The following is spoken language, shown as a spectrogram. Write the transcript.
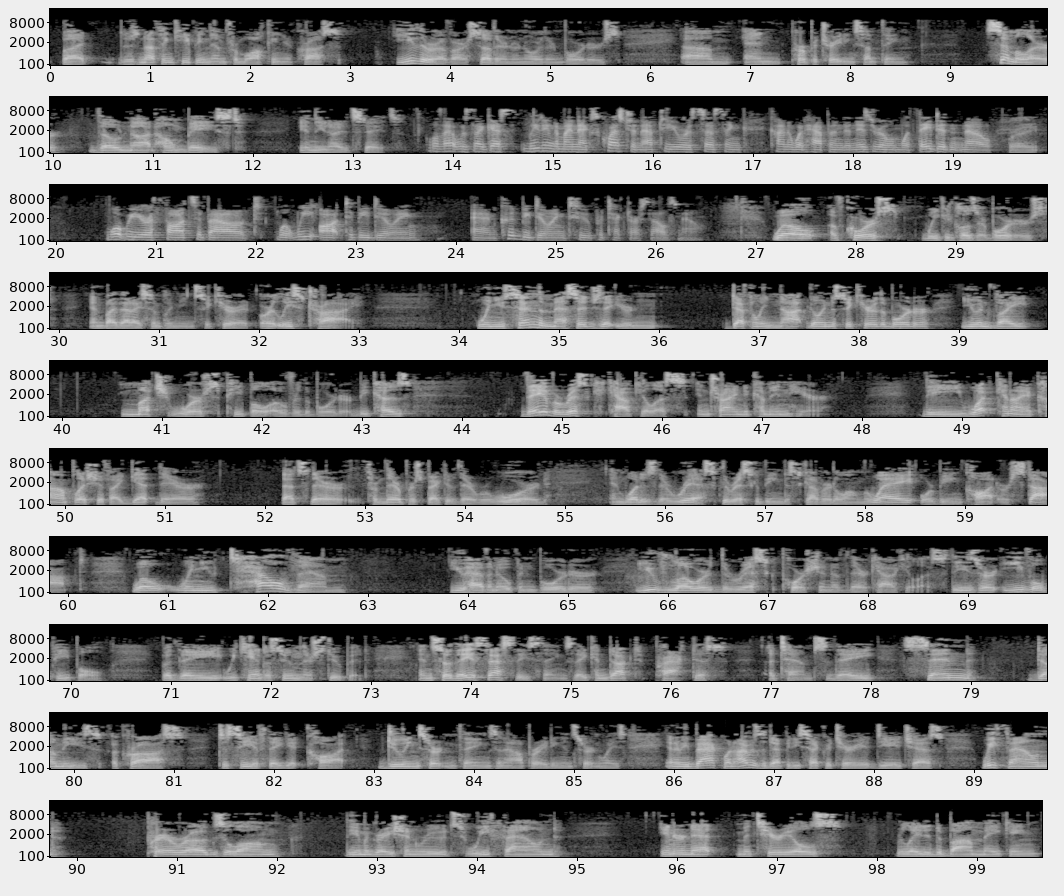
but there's nothing keeping them from walking across either of our southern or northern borders um, and perpetrating something similar, though not home based, in the United States. Well, that was, I guess, leading to my next question. After you were assessing kind of what happened in Israel and what they didn't know, right? What were your thoughts about what we ought to be doing and could be doing to protect ourselves now? Well, of course, we could close our borders, and by that I simply mean secure it, or at least try. When you send the message that you're definitely not going to secure the border, you invite much worse people over the border because they have a risk calculus in trying to come in here. The what can I accomplish if I get there? That's their, from their perspective, their reward. And what is their risk? The risk of being discovered along the way or being caught or stopped. Well, when you tell them you have an open border, you've lowered the risk portion of their calculus. These are evil people, but they, we can't assume they're stupid. And so they assess these things. They conduct practice attempts. They send dummies across to see if they get caught doing certain things and operating in certain ways. And I mean, back when I was the deputy secretary at DHS, we found prayer rugs along the immigration routes. We found internet materials related to bomb making.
